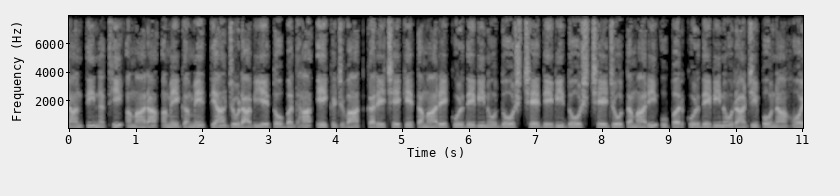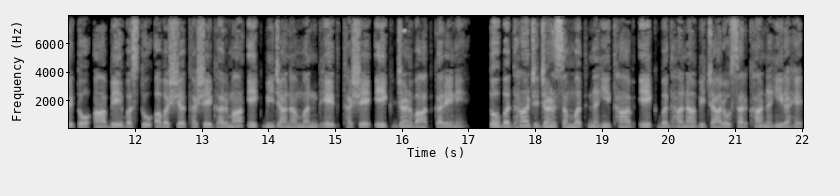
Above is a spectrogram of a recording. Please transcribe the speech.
શાંતિ નથી, અમારા અમે ગમે ત્યાં જોડાવીએ તો બધા એક જ વાત કરે છે કે તમારે કુળદેવીનો દોષ છે, દેવી દોષ છે, જો તમારી ઉપર કુળદેવીનો રાજીપો ના હોય તો આ બે વસ્તુ અવશ્ય થશે, ઘરમાં એક એકબીજાના મનભેદ થશે, એક જણ વાત કરેને. તો બધા જ જણ સંમત નહીં થાવ, એક બધાના વિચારો સરખા નહીં રહે.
